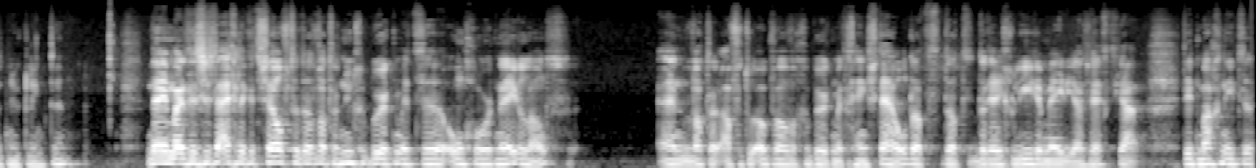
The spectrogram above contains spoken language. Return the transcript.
het nu klinkt. Hè? Nee, maar het is eigenlijk hetzelfde dat wat er nu gebeurt met eh, Ongehoord Nederland. En wat er af en toe ook wel gebeurt met Geen Stijl. Dat, dat de reguliere media zegt, ja, dit mag niet, eh,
